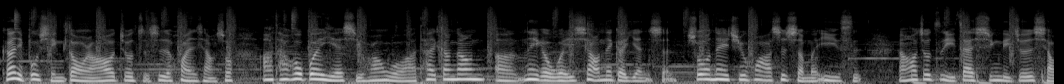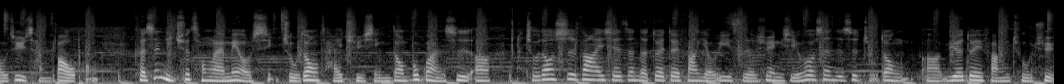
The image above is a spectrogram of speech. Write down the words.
可是你不行动，然后就只是幻想说啊，他会不会也喜欢我啊？他刚刚呃那个微笑、那个眼神说的那句话是什么意思？然后就自己在心里就是小剧场爆棚，可是你却从来没有行主动采取行动，不管是呃主动释放一些真的对对方有意思的讯息，或甚至是主动呃约对方出去，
